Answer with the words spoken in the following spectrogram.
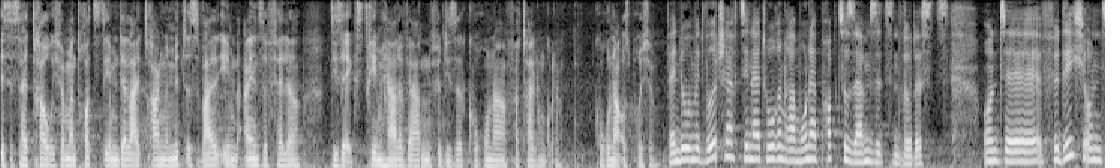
Es ist halt traurig, wenn man trotzdem der Leidtragende mit ist, weil eben Einzelfälle diese Extremherde werden für diese Corona-Verteilung oder Corona-Ausbrüche. Wenn du mit Wirtschaftssenatorin Ramona Popp zusammensitzen würdest und äh, für dich und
